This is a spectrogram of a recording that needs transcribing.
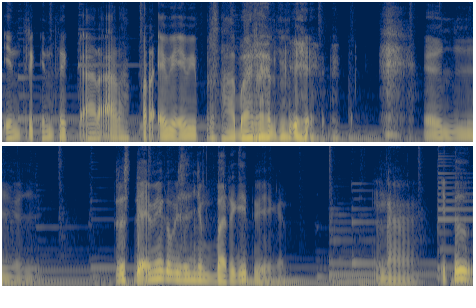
intrik-intrik arah-arah per ewi-ewi persahabatan gitu anjing anjing. Terus DM-nya kok bisa nyebar gitu ya kan? Nah itu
